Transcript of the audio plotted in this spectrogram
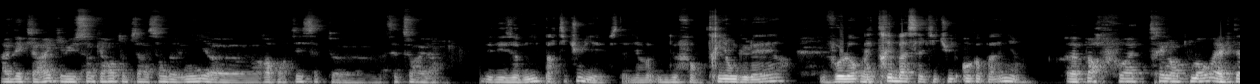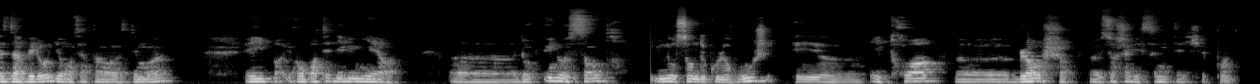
a déclaré qu'il y avait eu 140 observations d'ovnis euh, rapportées cette, euh, cette soirée-là. Des ovnis particuliers, c'est-à-dire de forme triangulaire, volant à très basse altitude en campagne. Euh, parfois très lentement, à la vitesse d'un vélo, diront certains témoins, et ils, ils comportaient des lumières. Euh, donc une au centre Une au centre de couleur rouge et euh, et trois euh, blanches euh, sur chaque extrémité. chaque pointe.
